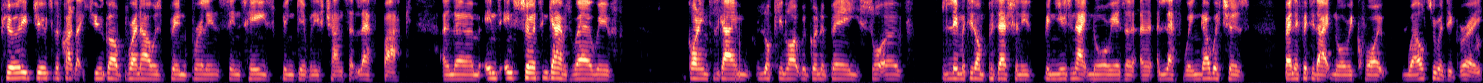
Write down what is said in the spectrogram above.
purely due to the fact that Hugo Bueno has been brilliant since he's been given his chance at left back. And um, in in certain games where we've gone into the game looking like we're going to be sort of limited on possession. He's been using Aït-Nouri as a, a, left winger, which has benefited Aït-Nouri quite well to a degree.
